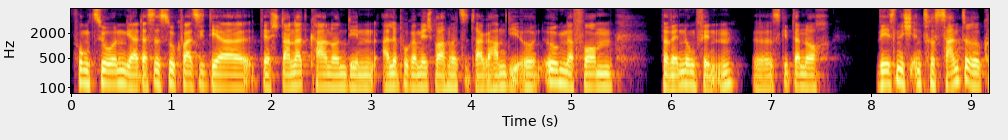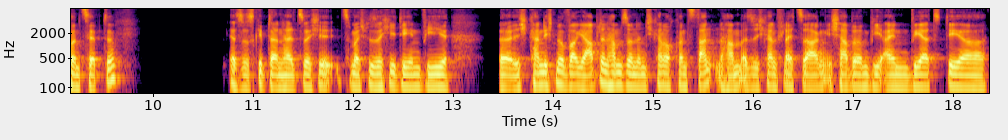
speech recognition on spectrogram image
Funktionen, ja, das ist so quasi der, der Standardkanon, den alle Programmiersprachen heutzutage haben, die in irgendeiner Form Verwendung finden. Äh, Es gibt dann noch wesentlich interessantere Konzepte. Also es gibt dann halt solche, zum Beispiel solche Ideen wie, äh, ich kann nicht nur Variablen haben, sondern ich kann auch Konstanten haben. Also ich kann vielleicht sagen, ich habe irgendwie einen Wert, der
